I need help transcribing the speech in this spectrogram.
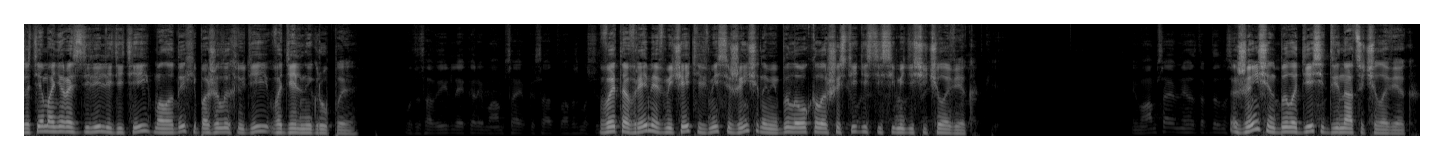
Затем они разделили детей, молодых и пожилых людей в отдельные группы. В это время в мечети вместе с женщинами было около 60-70 человек. Женщин было 10-12 человек.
